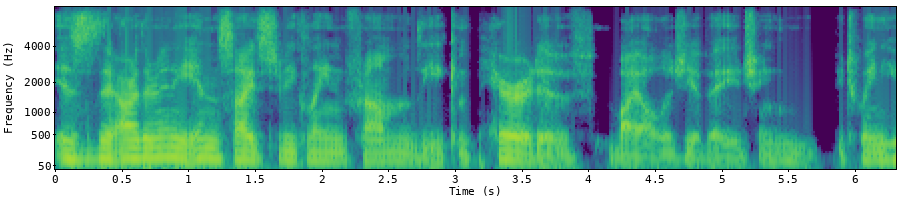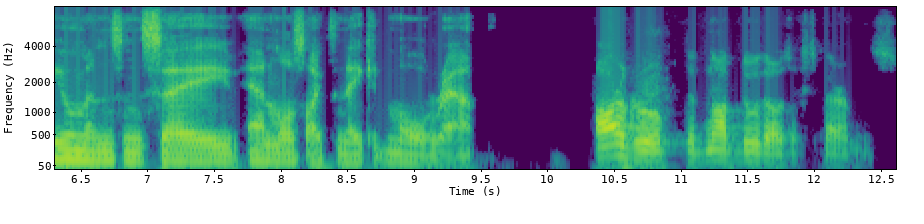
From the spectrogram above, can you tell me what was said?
is there are there any insights to be gleaned from the comparative biology of aging between humans and say animals like the naked mole rat? Our group did not do those experiments,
